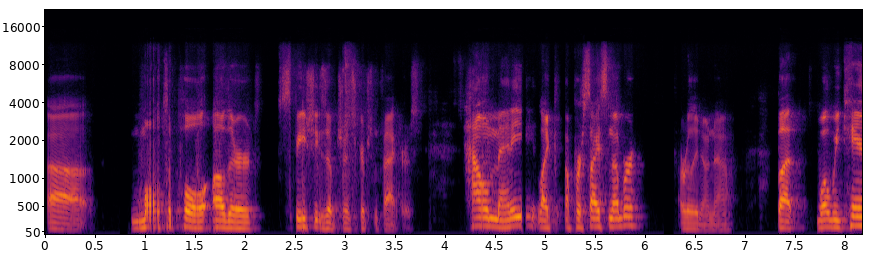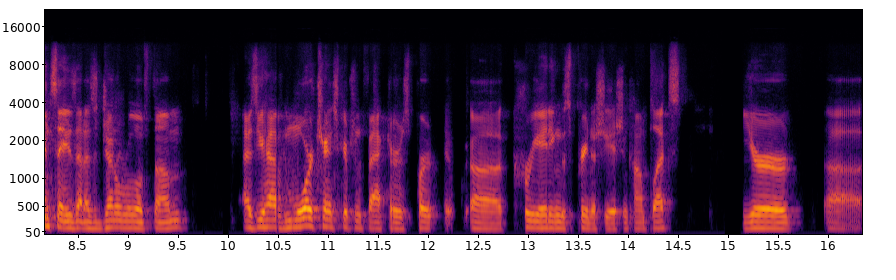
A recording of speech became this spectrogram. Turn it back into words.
uh, multiple other species of transcription factors. How many, like a precise number, I really don't know. But what we can say is that as a general rule of thumb, as you have more transcription factors per, uh, creating this pre-initiation complex, you're uh,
